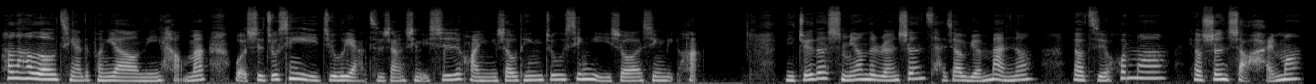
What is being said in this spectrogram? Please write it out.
Hello，Hello，亲爱的朋友，你好吗？我是朱心怡，Julia，智商心理师，欢迎收听朱心怡说心里话。你觉得什么样的人生才叫圆满呢？要结婚吗？要生小孩吗？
